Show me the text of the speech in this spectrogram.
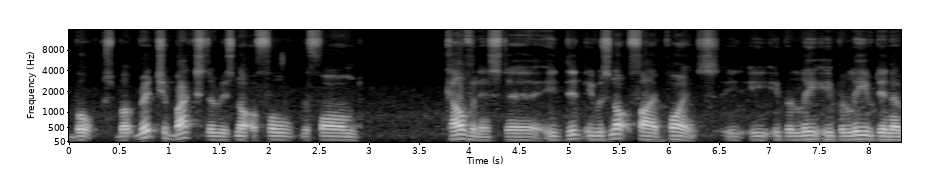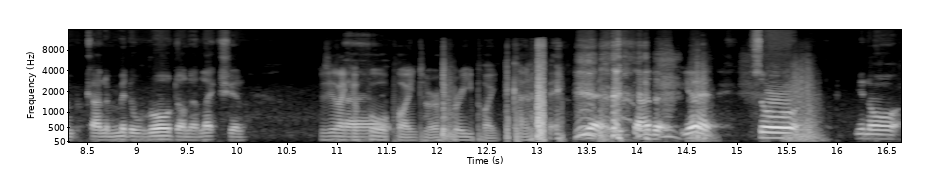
books, but Richard Baxter is not a full reformed Calvinist. Uh, he did he was not five points. He he, he believed he believed in a kind of middle road on election. Was it like a uh, four point or a three point kind of thing? Yeah, it's kind of yeah. So you know,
